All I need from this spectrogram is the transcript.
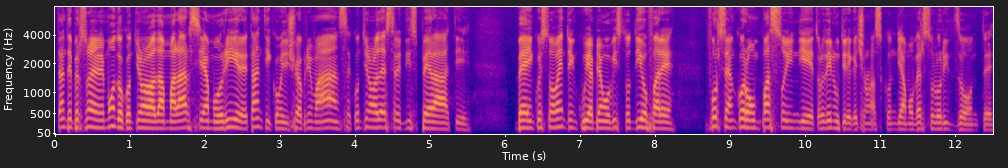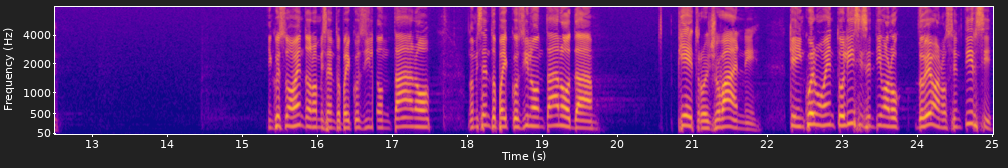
tante persone nel mondo continuano ad ammalarsi e a morire, tanti, come diceva prima Hans, continuano ad essere disperati. Beh, in questo momento in cui abbiamo visto Dio fare forse ancora un passo indietro, ed è inutile che ce lo nascondiamo verso l'orizzonte. In questo momento non mi sento poi così lontano non mi sento poi così lontano da Pietro e Giovanni, che in quel momento lì si sentivano, dovevano sentirsi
